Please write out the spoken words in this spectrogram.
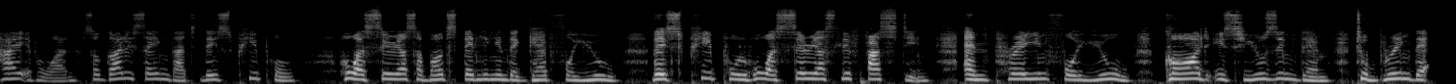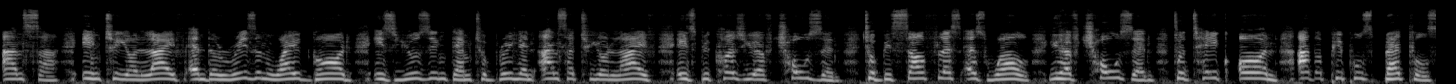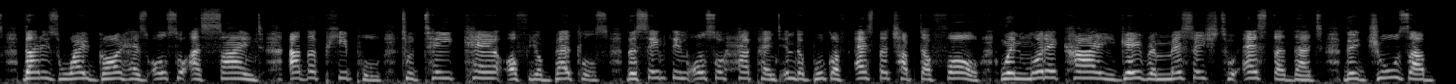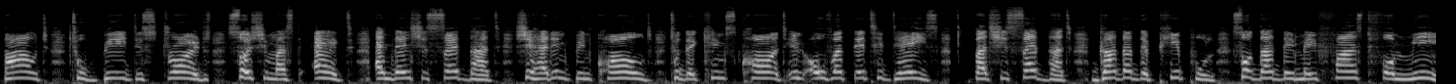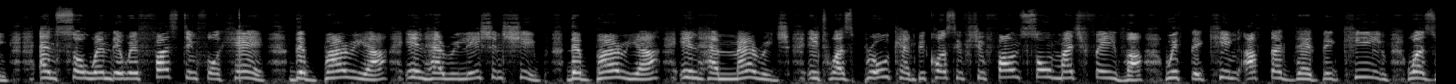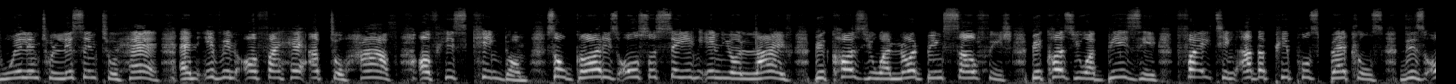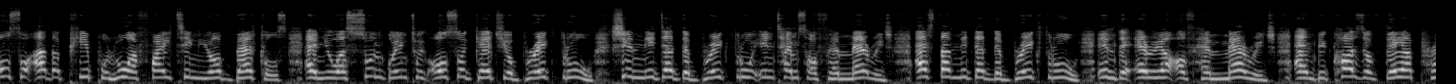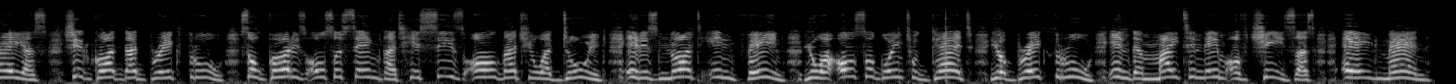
Hi everyone. So God is saying that there's people who are serious about standing in the gap for you. There's people who are seriously fasting and praying for you. God is using them to bring the answer into your life. And the reason why God is using them to bring an answer to your life is because you have chosen to be selfless as well. You have chosen to take on other people's battles. That is why God has also assigned other people to take take care of your battles. The same thing also happened in the book of Esther, chapter 4, when Mordecai gave a message to Esther that the Jews are about to be destroyed, so she must act. And then she said that she hadn't been called to the king's court in over 30 days. But she said that gather the people so that they may fast for me. And so when they were fasting for her, the barrier in her relationship, the barrier in her marriage, it was broken because if she found so much favor with the king after that, the king was willing to listen to her and even offer her up to half of his kingdom. So God is also saying in your life, because you are not being selfish, because you are busy fighting other people's battles, there's also other people who are fighting your battles, and you are soon going to also get your breakthrough. She needed the breakthrough in terms of her marriage. Esther needed the breakthrough in the area of her marriage, and because of their prayers, she got that breakthrough. So God is also saying that He sees all that you are doing. It is not in vain. You are also going to get your breakthrough in the mighty name name of Jesus. Amen.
